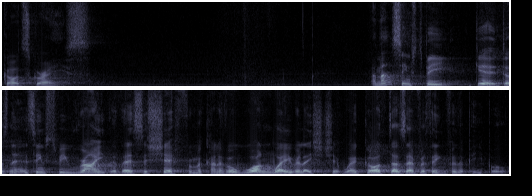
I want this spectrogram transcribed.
God's grace. And that seems to be good, doesn't it? It seems to be right that there's a shift from a kind of a one way relationship where God does everything for the people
